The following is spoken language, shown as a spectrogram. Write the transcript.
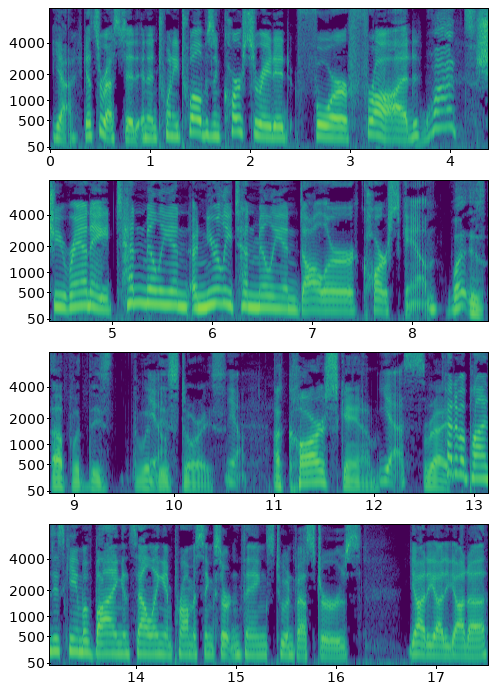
yeah, gets arrested and in 2012 is incarcerated for fraud. What? She ran a 10 million a nearly 10 million dollar car scam. What is up with these with Yeah. these stories? Yeah. A car scam. Yes. Right. Kind of a Ponzi scheme of buying and selling and promising certain things to investors, yada yada yada.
